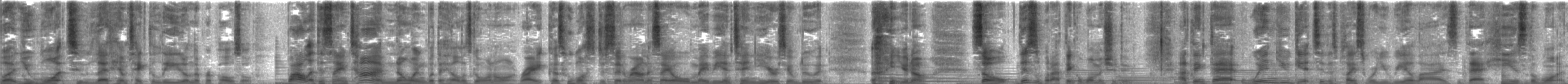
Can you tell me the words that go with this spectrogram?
but you want to let him take the lead on the proposal while at the same time knowing what the hell is going on, right? Because who wants to just sit around and say, oh, maybe in 10 years he'll do it, you know? So, this is what I think a woman should do. I think that when you get to this place where you realize that he is the one,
